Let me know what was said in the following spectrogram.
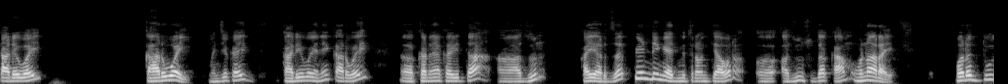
कार्यवाही कारवाई म्हणजे काही कार्यवाही नाही कारवाई करण्याकरिता अजून काही अर्ज पेंडिंग आहेत मित्रांनो. त्यावर अजून सुद्धा काम होणार आहे. परंतु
